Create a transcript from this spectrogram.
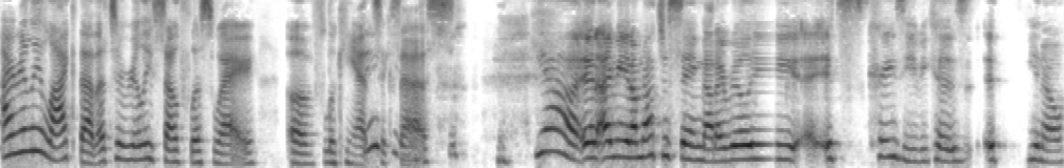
I really like that. That's a really selfless way of looking at Thank success. yeah, and I mean, I'm not just saying that. I really it's crazy because it you know,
